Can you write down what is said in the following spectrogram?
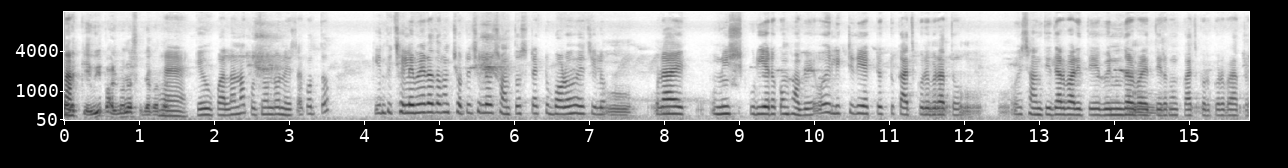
মানে কেউই পারল না সোজা কথা। হ্যাঁ কেউ পারল না প্রচণ্ড নেশা করতো। কিন্তু ছেলেমেয়েরা তখন ছোট ছিল সন্তোষটা একটু বড় হয়েছিল। প্রায় উনিশ কুড়ি এরকম হবে। ওই লিকটিরি একটু একটু কাজ করে বেড়াতো। ওই শান্তিদার বাড়িতে বেনুদার বাড়িতে এরকম কাজ করে করে বেড়াতো।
